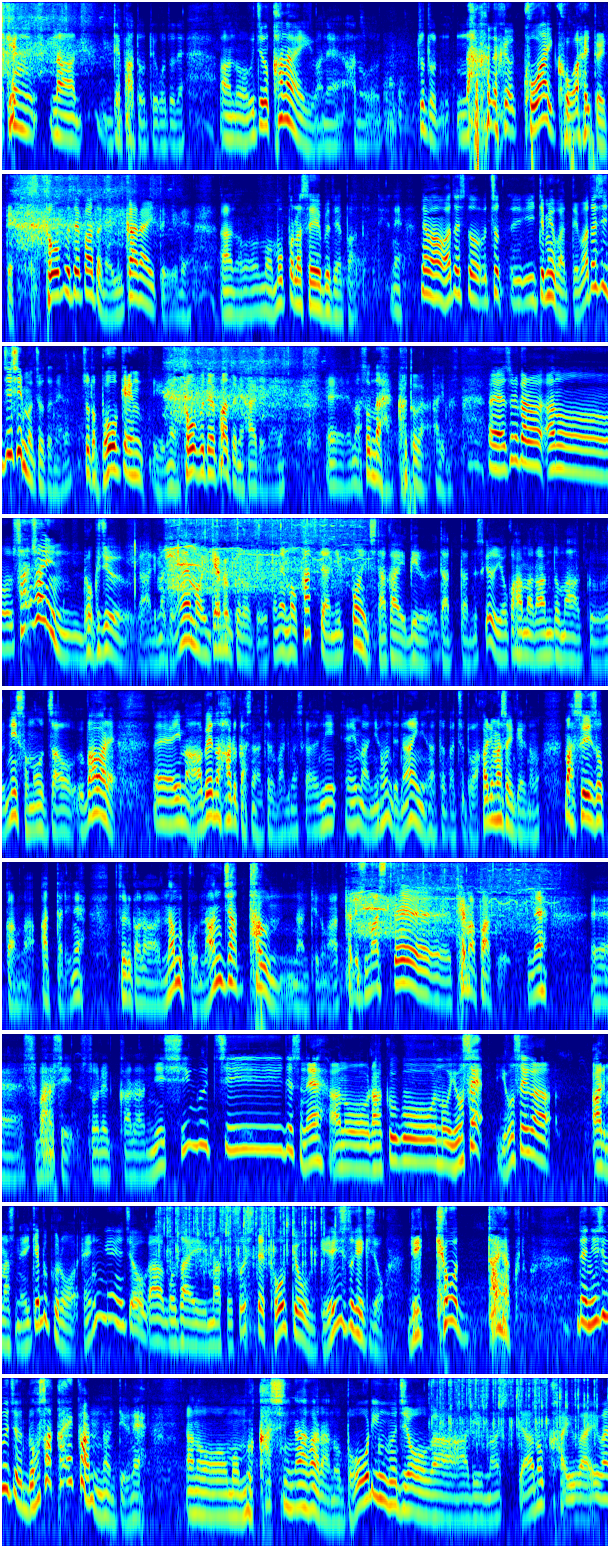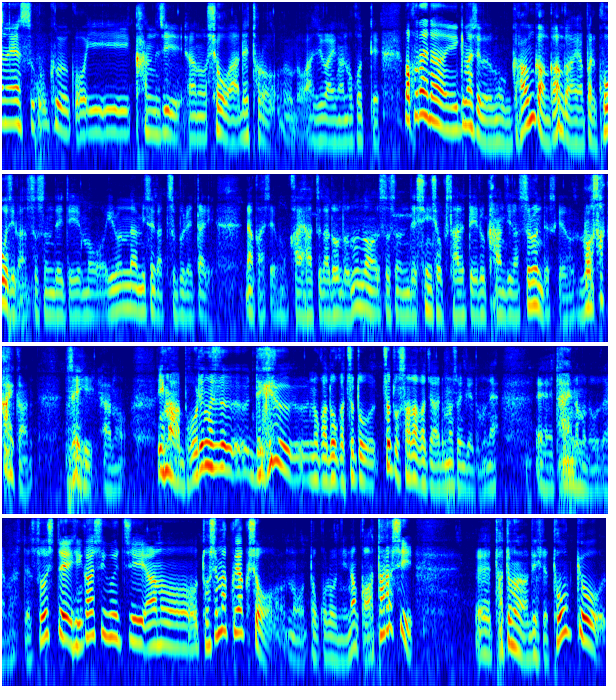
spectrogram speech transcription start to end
という危険なデパートということで、あの、うちの家内はね、あの、ちょっとなかなか怖い怖いと言って、東武デパートには行かないというね、あの、もうもっぱら西武デパートっていうね。で、まあ私とちょっと行ってみようかって、私自身もちょっとね、ちょっと冒険っていうね、東武デパートに入るのはね、えー、まあそんなことがあります。えー、それから、あのー、サンシャイン60がありますよね。もう池袋というとね、もうかつては日本一高いビルだったんですけど、横浜ランドマークにその座を奪われ、えー、今、アベノハルカスなんてのもありますから、に、今、日本で何位になったのかちょっとわかりませんけれども、まあ、水族館があったりね、それから、ナムコなんじゃタウンなんていうのがあったりしまして、テーマパークですね。えー、素晴らしい。それから西口ですね。あの、落語の寄せ、寄せがありますね。池袋演芸場がございます。そして東京芸術劇場、立教大学と。で、西口のロサ会館なんていうね、あのもう昔ながらのボーリング場がありまして、あの界隈はね、すごくこういい感じ、あの昭和レトロの味わいが残って、まあこの間行きましたけども、ガンガンガンガンやっぱり工事が進んでいて、もういろんな店が潰れたりなんかして、もう開発がどんどんどんどん進んで侵食されている感じがするんですけど、ロサ会館、ぜひ、あの、今、ボーリングできるのかどうかちょっと、ちょっと定かじゃありませんけどもね、えー、大変なものでございまして、そして東口、あの、豊島区役所のところになんか新しい、えー、建物ができて、東京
